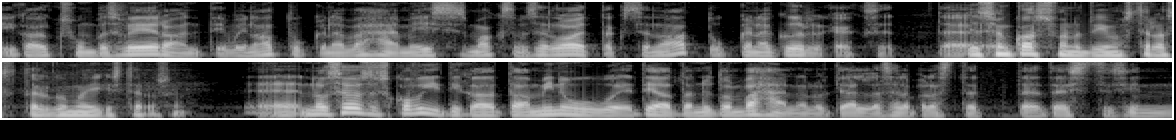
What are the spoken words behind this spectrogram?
igaüks umbes veerandi või natukene vähem Eestis maksame, seda loetakse natukene kõrgeks, et ja see on kasvanud viimastel aastatel, kui ma õigesti aru saan? Ehm, no seoses Covidiga ta minu teada nüüd on vähenenud jälle, sellepärast et tõesti siin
